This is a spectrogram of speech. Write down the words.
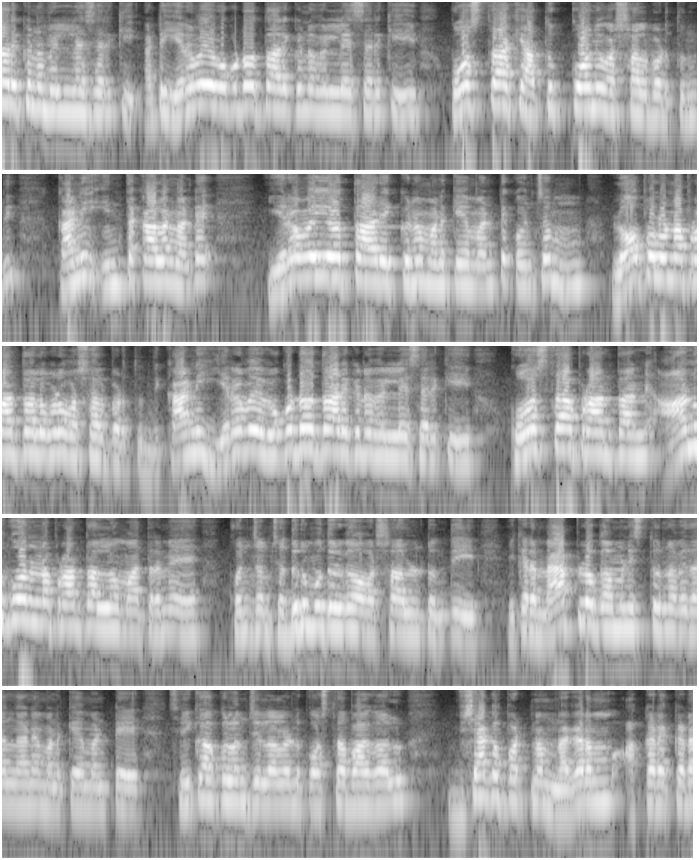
తారీఖున వెళ్ళేసరికి అంటే ఇరవై ఒకటో తారీఖున వెళ్ళేసరికి కోస్తాకి అతుక్కొని వర్షాలు పడుతుంది. కానీ ఇంతకాలంగా అంటే ఇరవయో తారీఖున మనకేమంటే కొంచెం లోపల ఉన్న ప్రాంతాల్లో కూడా వర్షాలు పడుతుంది. కానీ ఇరవై ఒకటో తారీఖున వెళ్ళేసరికి కోస్తా ప్రాంతాన్ని ఆనుకోనున్న ప్రాంతాల్లో మాత్రమే కొంచెం చెదురుముదురుగా వర్షాలు ఉంటుంది ఇక్కడ మ్యాప్లో గమనిస్తున్న విధంగానే మనకేమంటే శ్రీకాకుళం జిల్లాలోని కోస్తా భాగాలు విశాఖపట్నం నగరం అక్కడక్కడ.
